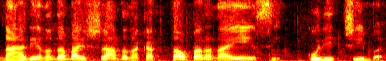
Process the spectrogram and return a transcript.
na Arena da Baixada, na capital paranaense, Curitiba.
